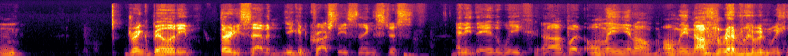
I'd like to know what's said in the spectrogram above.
Mm. Drinkability 37. You could crush these things just any day of the week, uh, but only you know, only not on Red Ribbon Week.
